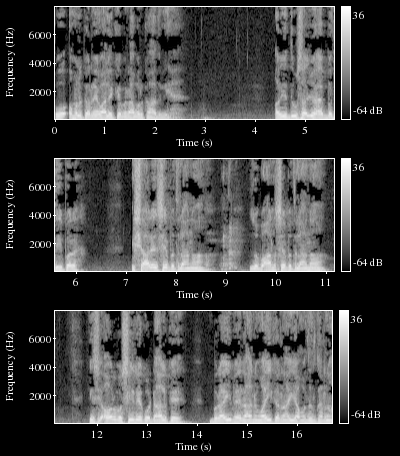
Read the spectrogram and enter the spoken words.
वो अमल करने वाले के बराबर का आदमी है। और ये दूसरा जो है, बदी पर इशारे से बतलाना, ज़ुबान से बतलाना, किसी और वसीले को डाल के बुराई में रहनुमाई करना या मदद करना,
